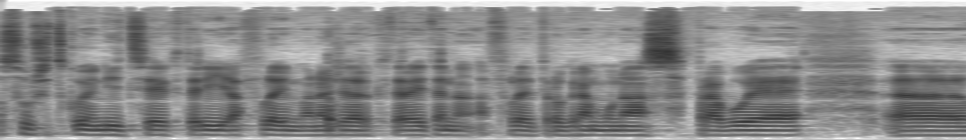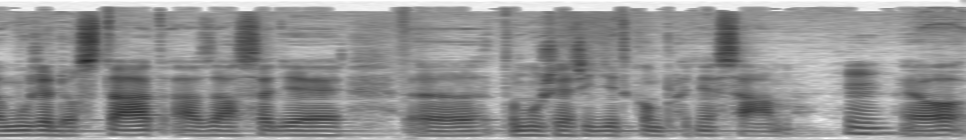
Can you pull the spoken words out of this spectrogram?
To jsou všechno indicie, který affiliate manager, který ten affiliate program u nás spravuje, eh, může dostat a v zásadě eh, to může řídit kompletně sám. Hmm. Jo,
